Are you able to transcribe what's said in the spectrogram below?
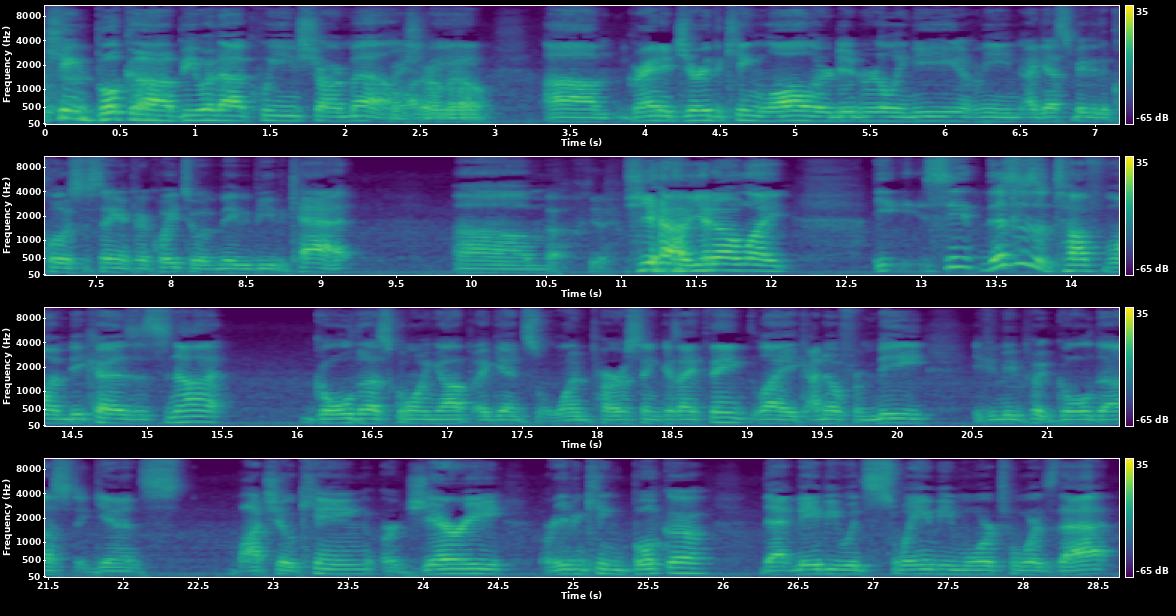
King would Booker. King Booker be without Queen Sharmell? Queen I mean, um, granted, Jerry the King Lawler didn't really need. I mean, I guess maybe the closest thing I can equate to it maybe be the cat. Um, Oh, yeah. Yeah, you know, like, see, this is a tough one because it's not Goldust going up against one person. Because I think, like, I know for me, if you maybe put Goldust against Macho King or Jerry or even King Booker, that maybe would sway me more towards that.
